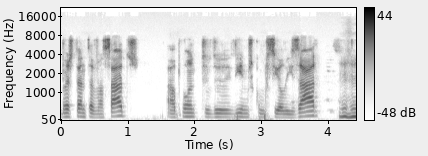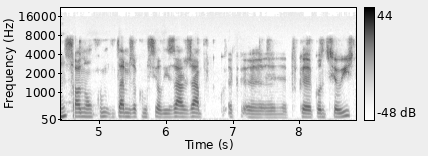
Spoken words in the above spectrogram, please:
bastante avançados, ao ponto de, de irmos comercializar Uhum. só não estamos a comercializar já porque, eh, porque aconteceu isto,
